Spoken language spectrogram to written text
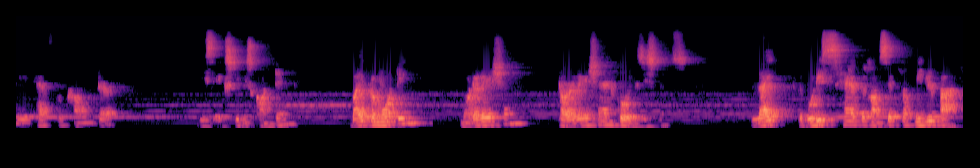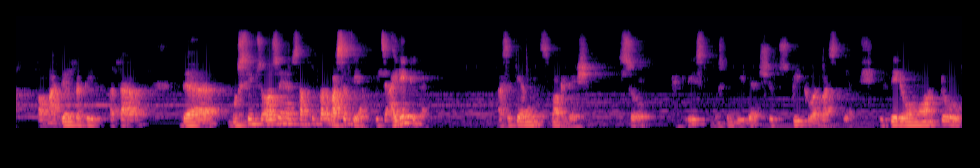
they have to counter this extremist content by promoting moderation, toleration, and coexistence. Like the Buddhists have the concept of middle path or Madhyam Pratipatava, the Muslims also have something called Wasatiyyah. It's identical. Wasatiyyah means moderation. So at least Muslim leaders should speak about Wasatiyyah. If they don't want to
